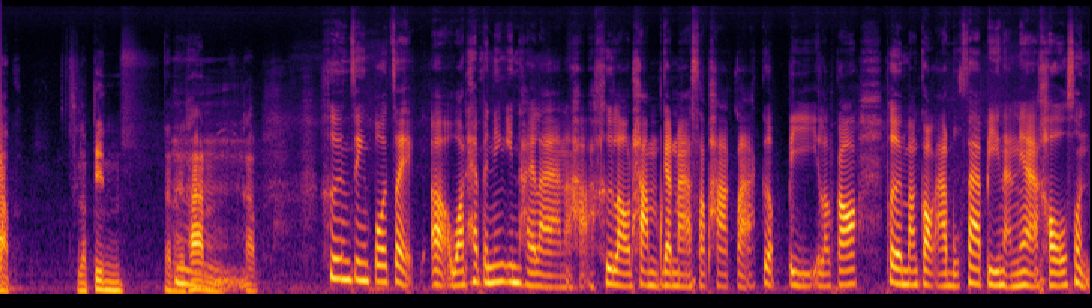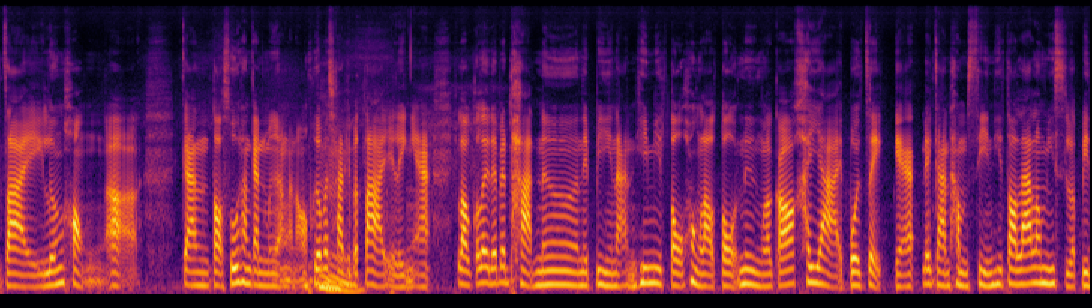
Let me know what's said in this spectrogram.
กับศิลปินหลายๆท่านอืมครับคือจริงๆ project เอ่อ What Happening in Thailand นะคะคือเราทำกันมาสักพักแล้วเกือบปี แล้วก็เผอิญ Bangkok Art Book Fair ปีนั้นเนี่ยเขาสนใจเรื่องของเอ่อ การต่อสู้ทางการเมืองอะเนาะเพื่อประชาธิปไตยอะไรเงี้ยเราก็เลยได้เป็น partner ในปีนั้นที่มีโต๊ะของเราโต๊ะหนึ่งแล้วก็ขยาย project เนี้ยในการทำ zine ที่ตอนแรกเรามีศิลปิน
